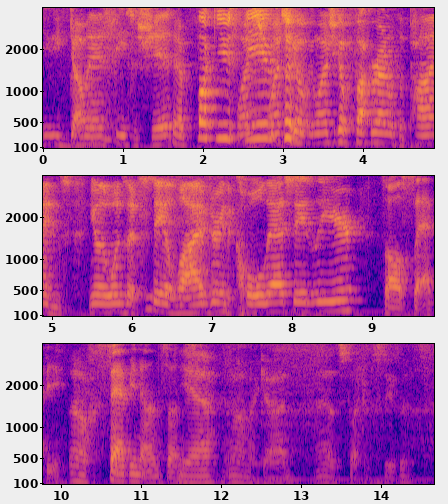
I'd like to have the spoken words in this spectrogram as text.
you dumbass piece of shit. Yeah, fuck you, Why don't, you, Steve. why don't you go? Why don't you go fuck around with the pines? You know the ones that stay alive during the cold ass days of the year. it's all sappy, Oh sappy nonsense. yeah. Oh my god, that was fucking stupid. it's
